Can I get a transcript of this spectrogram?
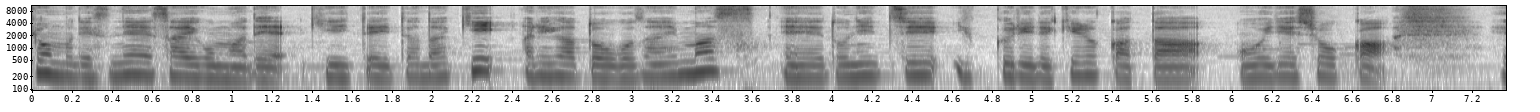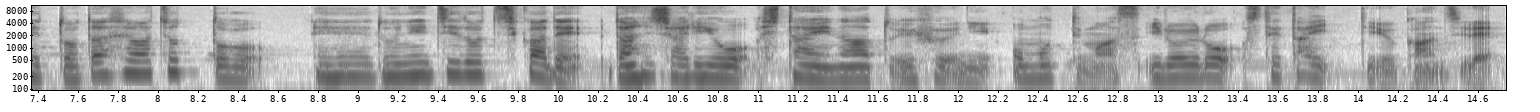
今日もですね最後まで聞いていただきありがとうございます、えー、土日ゆっくりできる方多いでしょうかえっと私はちょっとえー、土日どっちかで断捨離をしたいなというふうに思ってます。いろいろ捨てたいっていう感じで、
